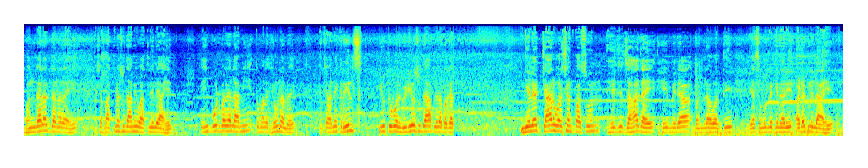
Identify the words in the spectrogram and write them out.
भंगारात जाणार आहे. अशा बातम्यासुद्धा आम्ही वाचलेल्या आहेत. तर ही बोट बघायला आम्ही तुम्हाला घेऊन आलो आहे याचे अनेक रील्स यूट्यूबवर व्हिडिओसुद्धा आपल्याला बघायला गेल्या चार वर्षांपासून हे जे जहाज आहे हे मिऱ्या बंदरावरती या समुद्रकिनारी अडकलेलं आहे.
